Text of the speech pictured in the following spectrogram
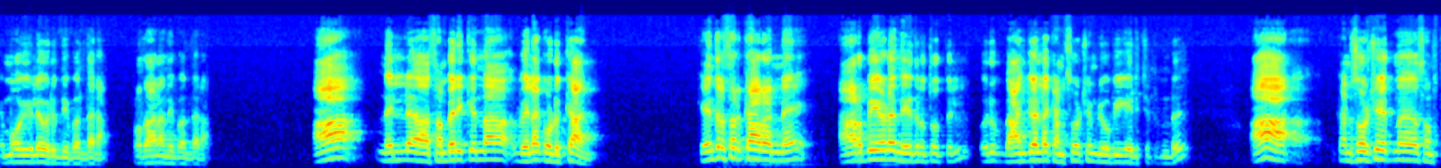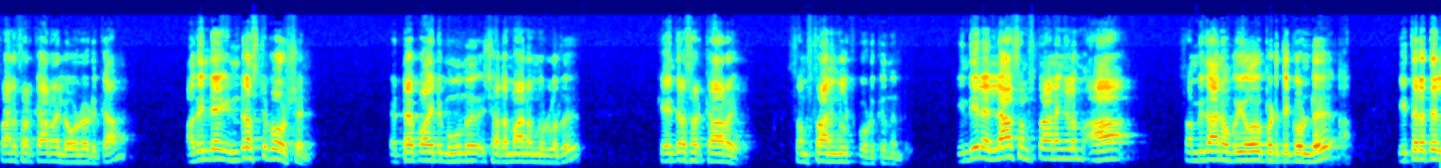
എം ഒ യുവിലെ ഒരു നിബന്ധന പ്രധാന നിബന്ധന. ആ നെല്ല് സംഭരിക്കുന്ന വില കൊടുക്കാൻ കേന്ദ്ര സർക്കാർ തന്നെ ആർ ബി ഐയുടെ നേതൃത്വത്തിൽ ഒരു ബാങ്കുകളുടെ കൺസോർഷ്യം രൂപീകരിച്ചിട്ടുണ്ട്. ആ കൺസോർഷ്യത്തിന് സംസ്ഥാന സർക്കാരിന് ലോൺ എടുക്കാം. അതിന്റെ ഇൻട്രസ്റ്റ് പോർഷൻ എട്ട് പോയിന്റ് മൂന്ന് ശതമാനം എന്നുള്ളത് കേന്ദ്ര സർക്കാർ സംസ്ഥാനങ്ങൾക്ക് കൊടുക്കുന്നുണ്ട്. ഇന്ത്യയിലെ എല്ലാ സംസ്ഥാനങ്ങളും ആ സംവിധാനം ഉപയോഗപ്പെടുത്തിക്കൊണ്ട് ഇത്തരത്തിൽ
